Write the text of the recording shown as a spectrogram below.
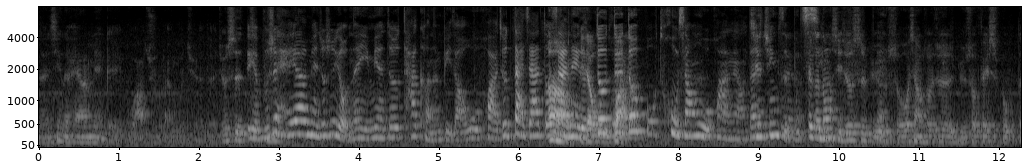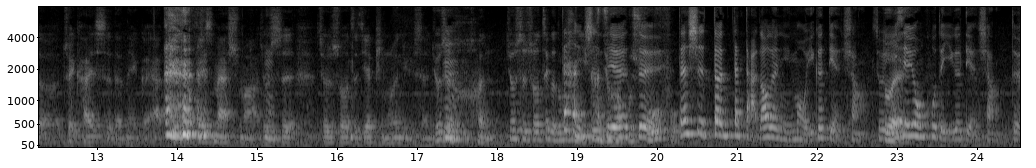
人性的黑暗面给挖出来。我觉得就是也不是黑暗面，就是有那一面，就是他可能比较物化，就大家都在那个、嗯比较物都对都不互相物化那样，但是君子不器这个东西就是，比如说，我想说就是，比如说 Facebook 的最开始的那个 app Face Match 嘛，就是就是说直接评论女生，就是嗯。很就是说这个东西一看就直接很不舒对服，。但是但但打到了你某一个点上，就一些用户的一个点上，对，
